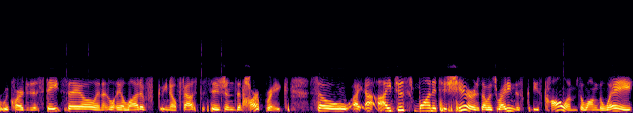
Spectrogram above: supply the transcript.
required an estate sale and a lot of you know fast decisions and heartbreak. So I, I just wanted to share as I was writing this, these columns along the way.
